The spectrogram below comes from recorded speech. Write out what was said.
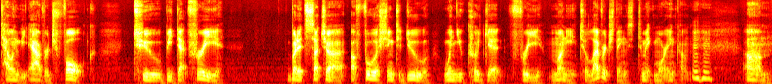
telling the average folk to be debt free but it's such a, a foolish thing to do when you could get free money to leverage things to make more income Mm-hmm. um,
